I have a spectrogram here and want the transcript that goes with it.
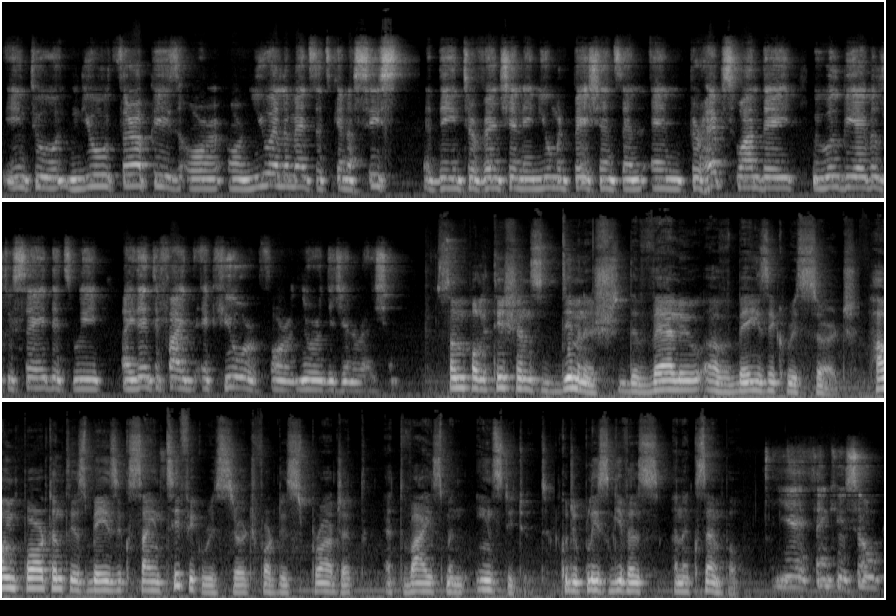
into new therapies or, or new elements that can assist the intervention in human patients and, and perhaps one day we will be able to say that we identified a cure for neurodegeneration. Some politicians diminish the value of basic research. How important is basic scientific research for this project at Weizmann Institute? Could you please give us an example? Yeah, thank you. So,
